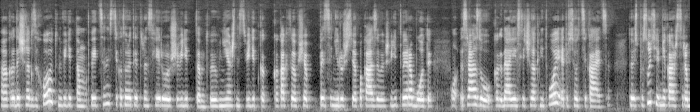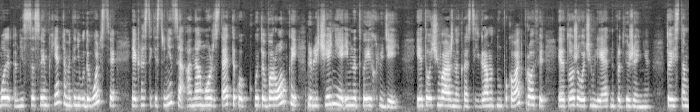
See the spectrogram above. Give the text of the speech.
а, когда человек заходит, он видит там твои ценности, которые ты транслируешь, видит там твою внешность, видит, как, как ты вообще позиционируешь себя, показываешь, видит твои работы. Сразу, когда если человек не твой, это все отсекается. То есть, по сути, мне кажется, работать там не со своим клиентом, это не удовольствие, и как раз-таки страница, она может стать такой какой-то воронкой привлечения именно твоих людей. И это очень важно, как раз-таки грамотно упаковать профиль, и это тоже очень влияет на продвижение. То есть там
